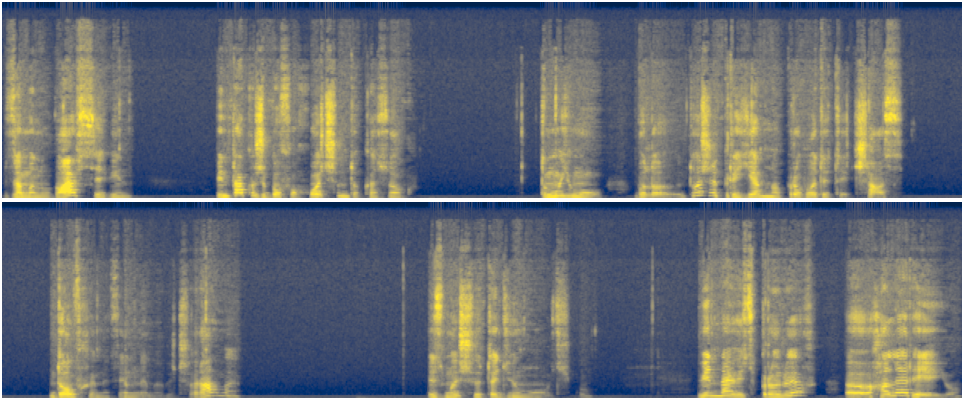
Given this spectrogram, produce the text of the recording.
замилувався він. Він також був охочим до казок, тому йому було дуже приємно проводити час довгими зимними вечорами з мишою та дюймовочкою. Він навіть прорив е, галерею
